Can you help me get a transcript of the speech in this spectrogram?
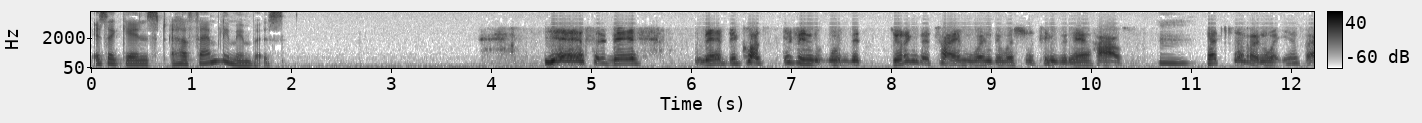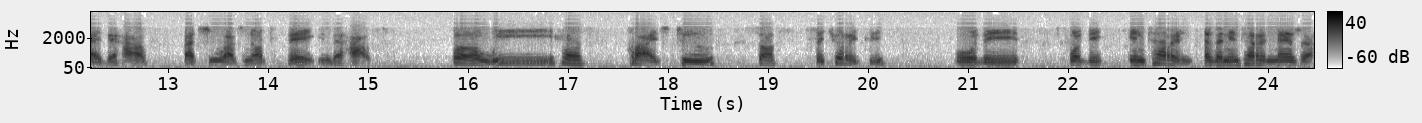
is against her family members. Yes, they, they because even the, during the time when there were shootings in her house, mm. her children were inside the house, but she was not there in the house. So we have tried to source security for the for the interim as an interim measure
